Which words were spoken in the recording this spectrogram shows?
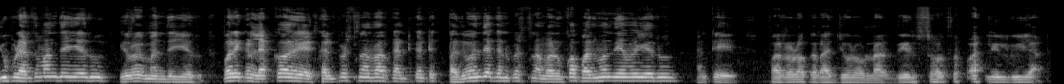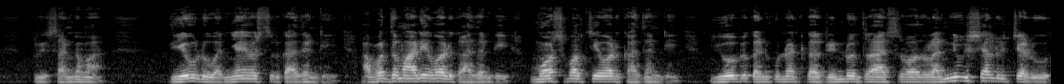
ఇప్పుడు ఎంతమంది అయ్యారు? ఇరవై మంది అయ్యారు. మరి ఇక్కడ లెక్క కనిపిస్తున్నారు వారి కంటికంటే పది మందే కనిపిస్తున్నారు. మరి ఇంకో పది మంది ఏమయ్యారు? అంటే పరలోక రాజ్యంలో ఉన్నారు. దేని స్తోత్రం. అల్లుయ్య ప్రి సంగమ. దేవుడు అన్యాయస్తుడు కాదండి. అబద్ధం ఆడేవాడు కాదండి. మోసపరిచేవాడు కాదండి. యోబికి అనుకున్నట్టుగా రెండొంతుల ఆశీర్వాదాలు అన్ని విషయాలు ఇచ్చాడు.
